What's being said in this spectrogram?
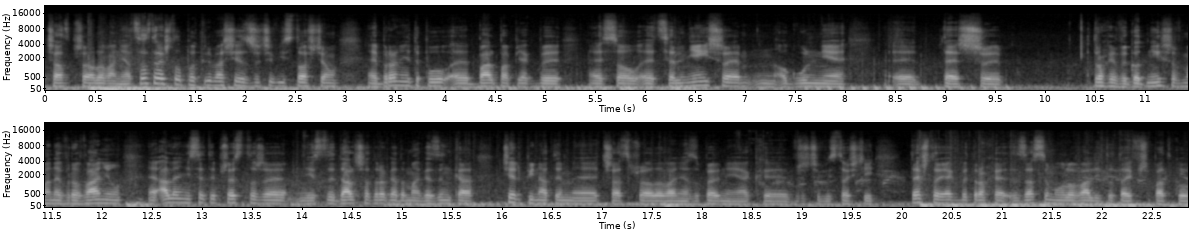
czas przeładowania, co zresztą pokrywa się z rzeczywistością. Bronie typu Balpap jakby są celniejsze, ogólnie też trochę wygodniejsze w manewrowaniu, e, ale niestety przez to, że jest dalsza droga do magazynka, cierpi na tym e, czas przeładowania zupełnie jak e, w rzeczywistości. Też to jakby trochę zasymulowali tutaj w przypadku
